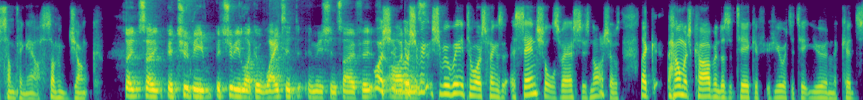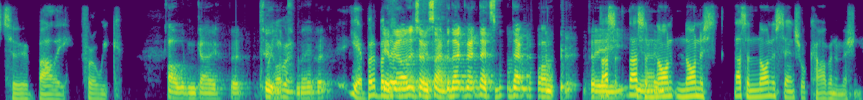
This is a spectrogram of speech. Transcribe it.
something else, something junk. So, so it should be it should be like a weighted emission. So for, well, should, items... well, should, be, should be weighted towards things essentials versus non-essentials. Like how much carbon does it take if, if you were to take you and the kids to Bali for a week? I wouldn't go, but too well, hot for me. But yeah, but but, yeah, but that's what I'm saying. But that, that that's that one. Be, that's that's a know, non non that's a non-essential carbon emission.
